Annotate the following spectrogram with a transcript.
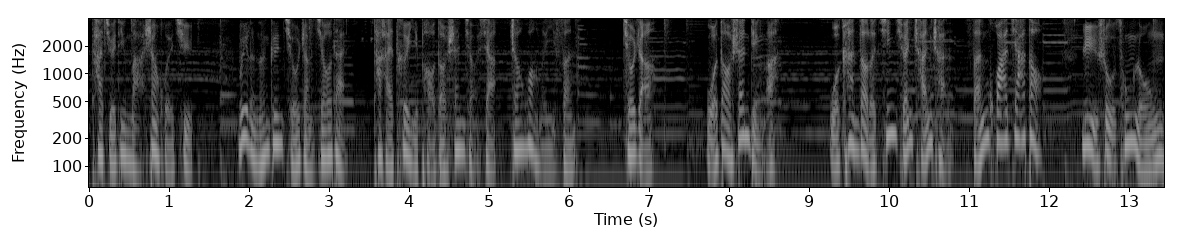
他决定马上回去。为了能跟酋长交代，他还特意跑到山脚下张望了一番。酋长，我到山顶了，我看到了清泉潺潺，繁花夹道，绿树葱茏，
